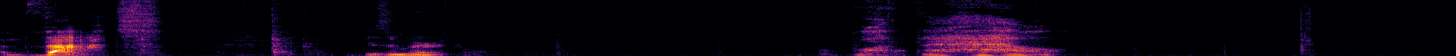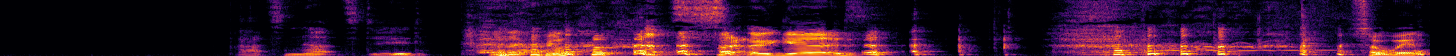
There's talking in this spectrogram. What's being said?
and that is a miracle. What the hell? That's nuts, dude. Isn't? That's so good. so weird.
